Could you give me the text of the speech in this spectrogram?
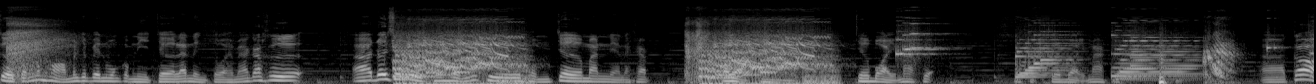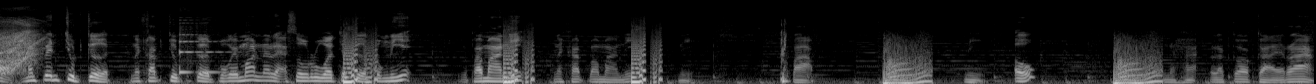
เกิดจากน้ำหอมมันจะเป็นวงกลมหนีเจอแล้วหนึ่งตัวเห็นไหมก็คืออ่าโดยสรุปของผมก็คือผมเจอมันเนี่ยนะครับตลอดทางเจอบ่อยมากด้วยเจอบ่อยมากด้วยอ่าก็มันเป็นจุดเกิดนะครับ จุดเกิดโปเกมอนนั่นแหละโซรัวจะเกิดตรงนี้ ประมาณนี้นะครับ ประมาณนี้นี่ปาบ แล้วก็กายร่าง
